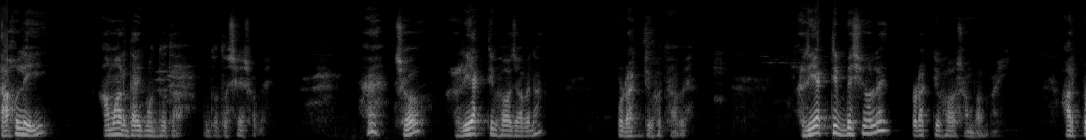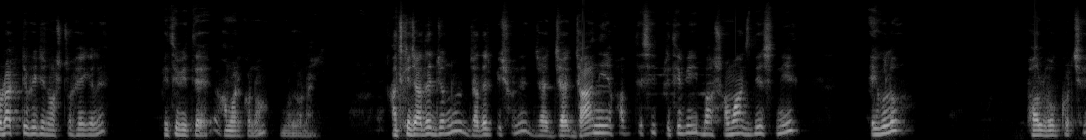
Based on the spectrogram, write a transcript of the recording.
তাহলেই আমার দায়বদ্ধতা অন্তত শেষ হবে। হ্যাঁ সো রিয়াক্টিভ হওয়া যাবে না প্রোডাক্টিভ হতে হবে। রিয়াক্টিভ বেশি হলে প্রোডাক্টিভ হওয়া সম্ভব নয়। আর প্রোডাক্টিভিটি নষ্ট হয়ে গেলে পৃথিবীতে আমার কোনো মূল্য নাই। আজকে যাদের জন্য, যাদের পিছনে যা, যা- নিয়ে ভাবতেছি পৃথিবী বা সমাজ, দেশ নিয়ে, এগুলো ফল ভোগ করছে।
